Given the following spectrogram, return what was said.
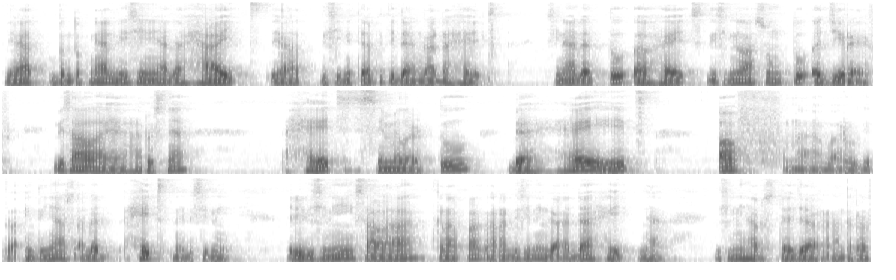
Lihat bentuknya di sini ada height ya. Di sini tapi tidak nggak ada height. Di sini ada to a height. Di sini langsung to a giraffe. Ini salah ya harusnya height similar to the height of nah baru gitu. Intinya harus ada height nih di sini. Jadi di sini salah. Kenapa? Karena di sini nggak ada height-nya di sini harus jajar antara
